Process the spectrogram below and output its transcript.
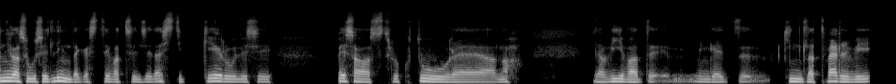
on igasuguseid linde, kes teevad selliseid hästi keerulisi äh, pesastruktuure ja noh, ja viivad mingeid kindlat värvi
